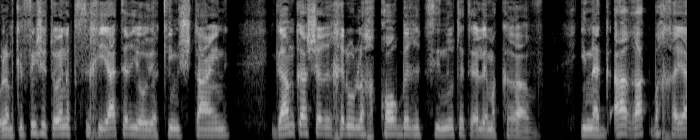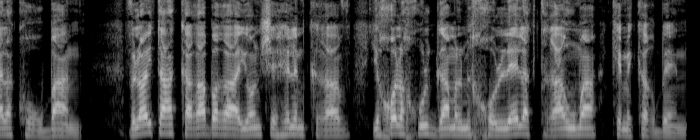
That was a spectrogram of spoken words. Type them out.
אולם כפי שטוען הפסיכיאטר יהויקים שטיין, גם כאשר החלו לחקור ברצינות את הלם הקרב, היא נגעה רק בחייל הקורבן, ולא הייתה הכרה ברעיון שהלם קרב יכול לחול גם על מחולל הטראומה כמקרבן.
